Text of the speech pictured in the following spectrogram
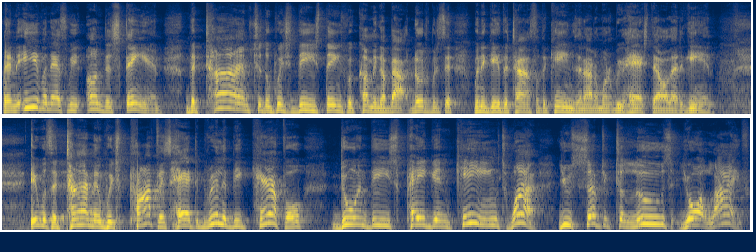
And even as we understand the times to the which these things were coming about, notice what he said when he gave the times for the kings, and I don't want to rehash that all that again. It was a time in which prophets had to really be careful doing these pagan kings. Why? You subject to lose your life.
